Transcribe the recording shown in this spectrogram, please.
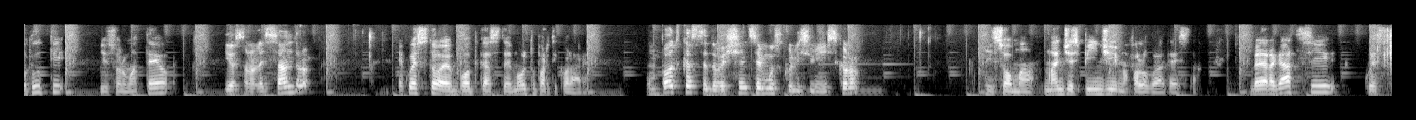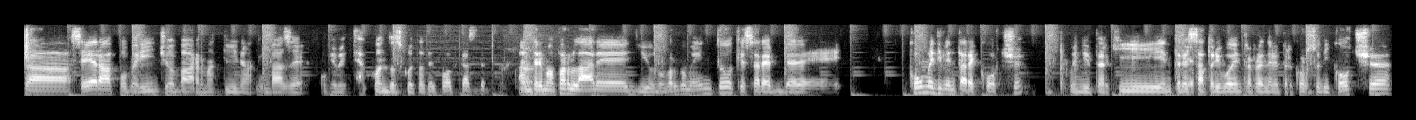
a tutti, io sono Matteo Io sono Alessandro, e questo è un podcast molto particolare. un podcast dove scienza e muscoli si uniscono. Insomma, mangi e spingi, ma fallo con la testa. Bene ragazzi, questa sera, pomeriggio, bar, mattina, in base ovviamente a quando ascoltate il podcast, andremo a parlare di un nuovo argomento che sarebbe come diventare coach. Quindi per chi è interessato di voi a intraprendere il percorso di coach,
